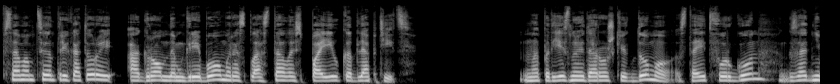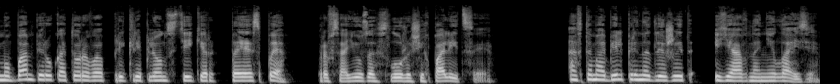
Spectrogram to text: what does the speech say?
в самом центре которой огромным грибом распласталась поилка для птиц. На подъездной дорожке к дому стоит фургон, к заднему бамперу которого прикреплен стикер ПСП профсоюза служащих полиции. Автомобиль принадлежит явно не Лайзе.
